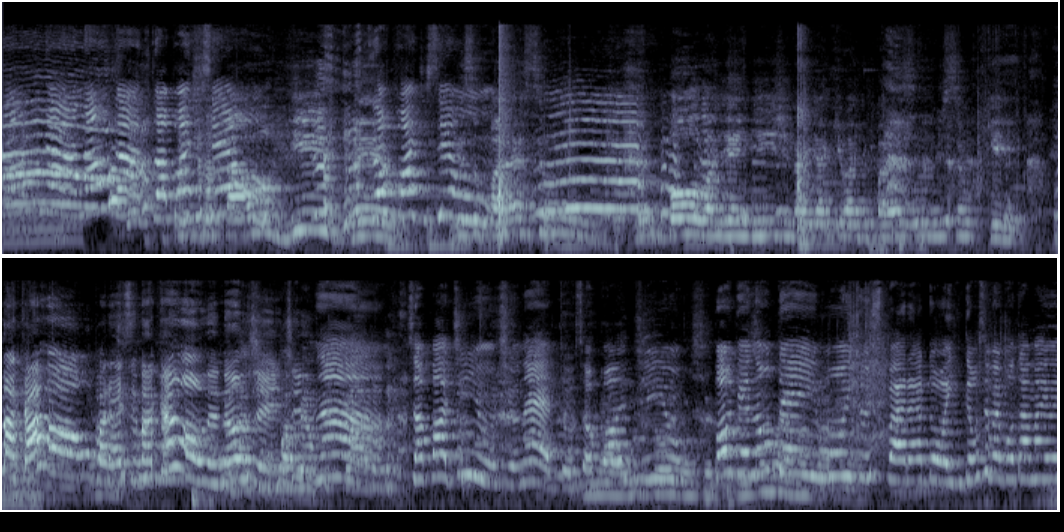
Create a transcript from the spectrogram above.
não, não, só pode Isso ser tá um. horrível. Só pode ser Isso um. parece um, um bolo alienígena e aquilo ali parece um não sei o quê. Macarrão! Parece macarrão, né não, de gente? papel picado. Não, só pode um, tio Neto. Só Não, pode um. Porque isso não não tem muitos para dois. Então você vai botar a maioria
